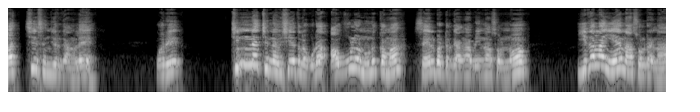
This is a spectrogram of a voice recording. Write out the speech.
வச்சு செஞ்சுருக்காங்களே. ஒரு சின்ன சின்ன விஷயத்தில் கூட அவ்வளோ நுணுக்கமாக செயல்பட்டிருக்காங்க அப்படின்னு தான் சொல்லணும். இதெல்லாம் ஏன் நான் சொல்கிறேன்னா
